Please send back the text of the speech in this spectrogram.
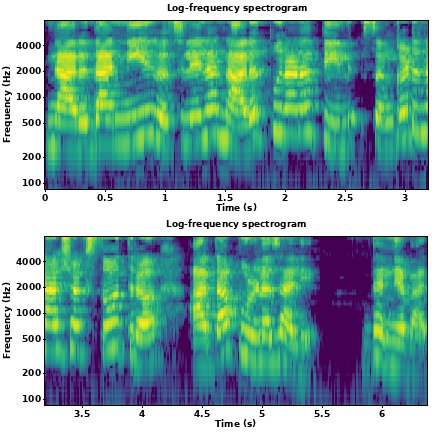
नारदांनी रचलेल्या नारद पुराणातील संकटनाशक स्तोत्र आता पूर्ण झाले. धन्यवाद.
